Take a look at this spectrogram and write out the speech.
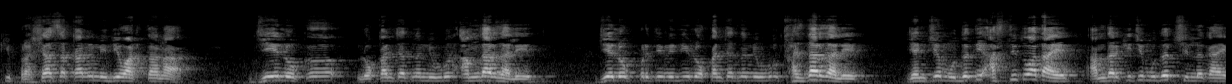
की प्रशासकानं निधी वाटताना जे लोक लोकांच्यातनं निवडून आमदार झालेत जे लोकप्रतिनिधी लोकांच्यातनं निवडून खासदार झालेत ज्यांचे मुदती अस्तित्वात आहेत आमदारकीची मुदत शिल्लक आहे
